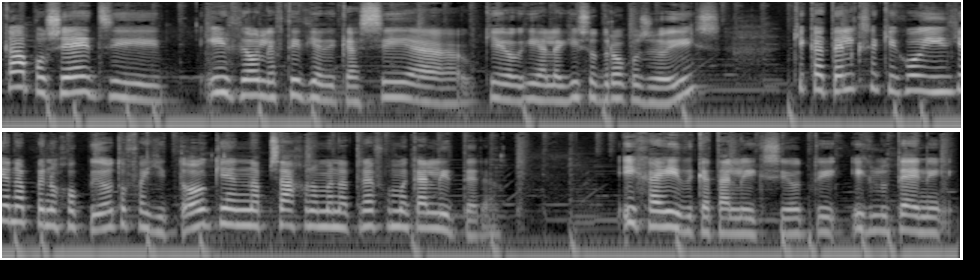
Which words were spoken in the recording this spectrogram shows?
Κάπως έτσι ήρθε όλη αυτή η διαδικασία και η αλλαγή στον τρόπο ζωής και κατέληξα κι εγώ ίδια να πενοχοποιώ το φαγητό και να ψάχνω να τρέφομαι καλύτερα. Είχα ήδη καταλήξει ότι η γλουτένη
